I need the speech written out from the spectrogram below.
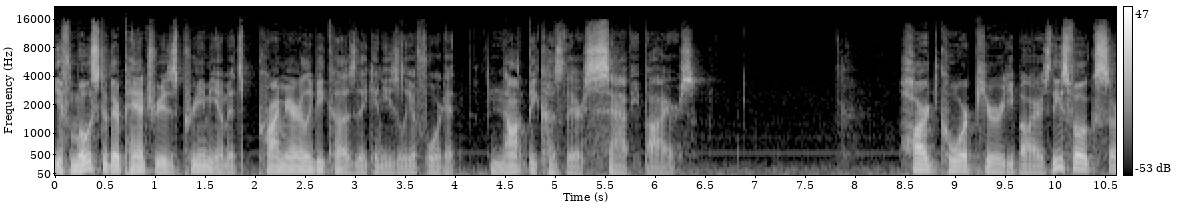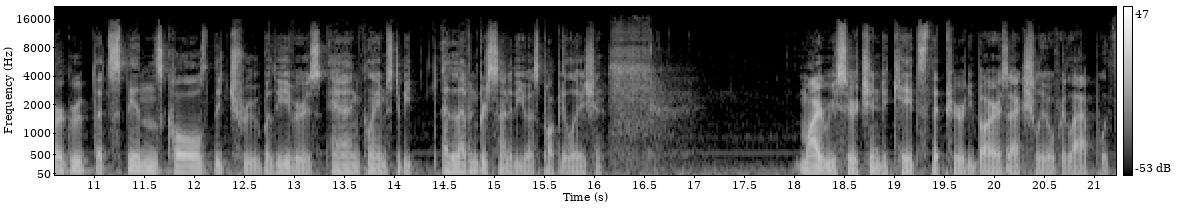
If most of their pantry is premium, it's primarily because they can easily afford it, not because they're savvy buyers. Hardcore purity buyers. These folks are a group that Spins calls the true believers and claims to be 11% of the US population my research indicates that purity buyers actually overlap with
